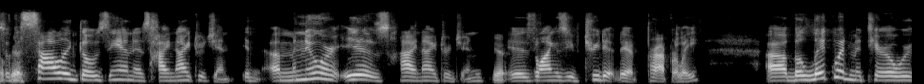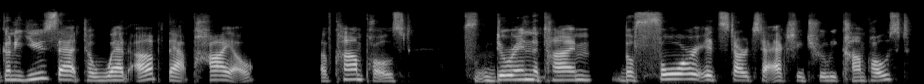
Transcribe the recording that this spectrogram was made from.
So okay. the solid goes in as high nitrogen. It, a manure is high nitrogen yep. as long as you've treated it properly. Uh, the liquid material, we're going to use that to wet up that pile of compost during the time before it starts to actually truly compost.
